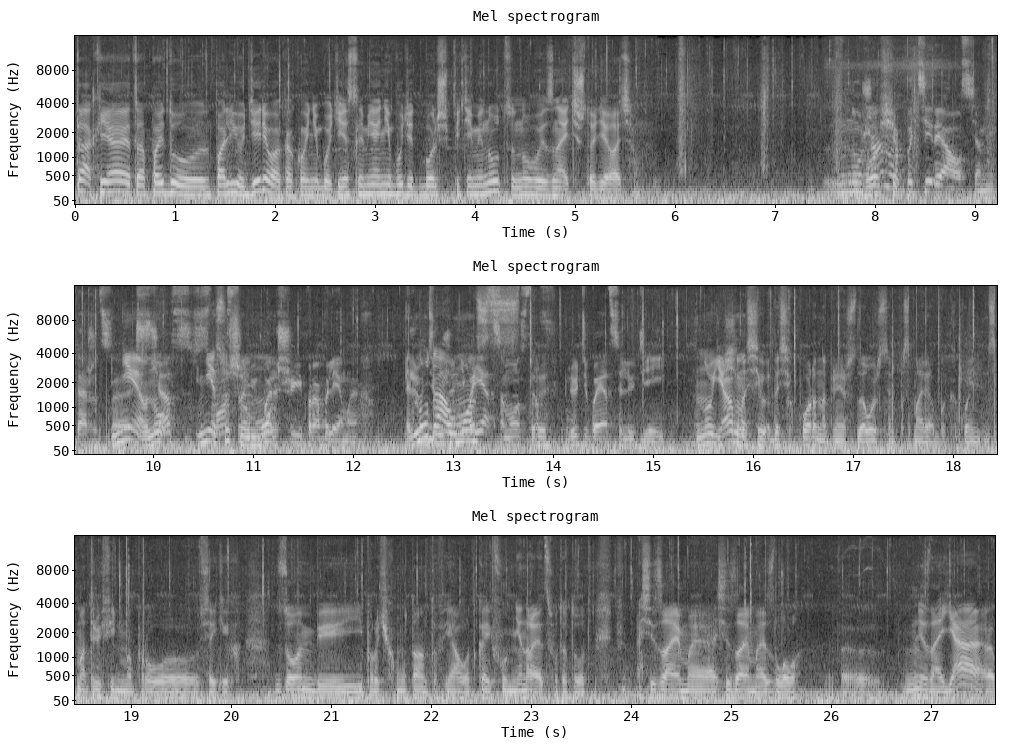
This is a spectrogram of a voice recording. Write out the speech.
Так, я это пойду полью дерево какое-нибудь. Если меня не будет больше пяти минут, ну вы знаете, что делать. Ну, В общем- потерялся, мне кажется. Не, ну, Сейчас не, с слушай, большие проблемы. Люди Ну да, уже не монстр- боятся монстров, люди боятся людей. Ну, я до сих, до сих пор, например, с удовольствием посмотрел бы какой-нибудь... Смотрю фильмы про всяких зомби и прочих мутантов. Я вот кайфую. Мне нравится вот это вот осязаемое, осязаемое зло. Это, не знаю, я э,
